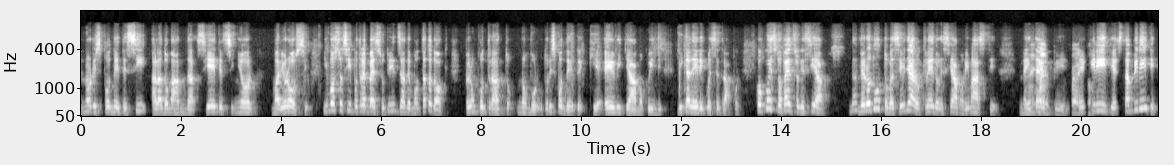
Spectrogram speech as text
non rispondete sì alla domanda siete il signor Mario Rossi, il vostro sì potrebbe essere utilizzato e montato ad hoc per un contratto non voluto. Rispondete chi è e evitiamo quindi di cadere in queste trappole. Con questo penso che sia davvero tutto, Massimiliano, credo che siamo rimasti nei eh, tempi definiti e stabiliti.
